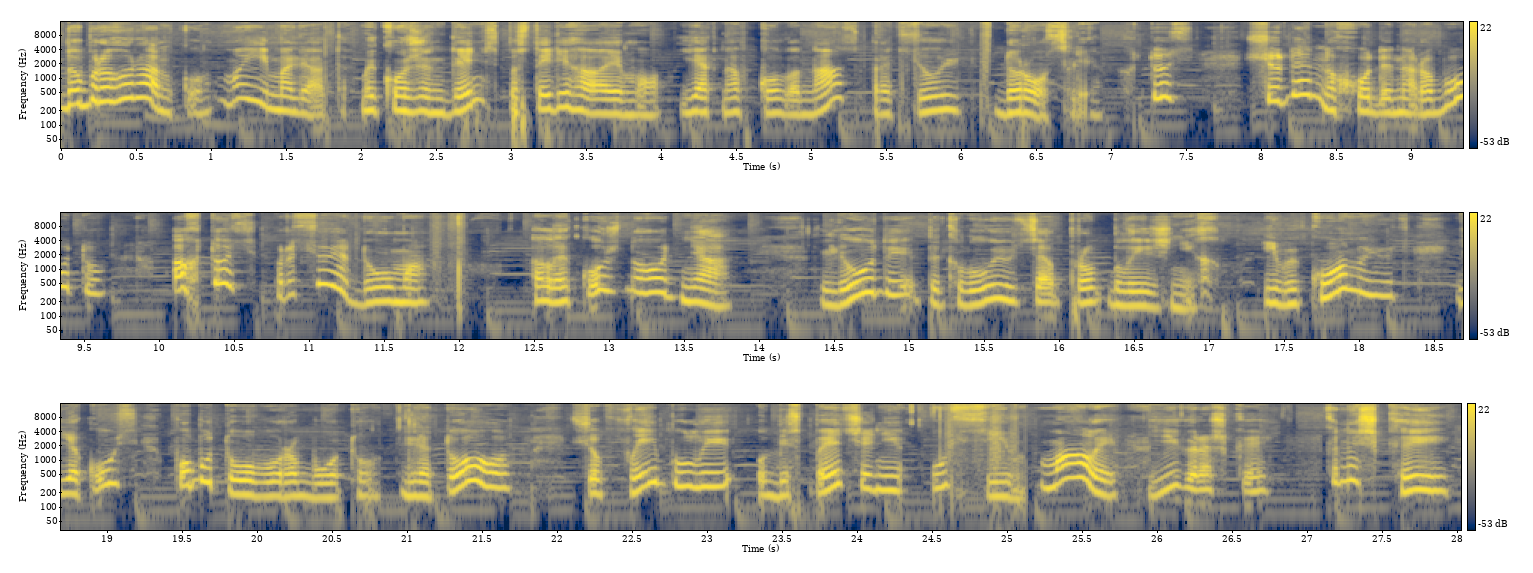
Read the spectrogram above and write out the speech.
Доброго ранку, мої малята. Ми кожен день спостерігаємо, як навколо нас працюють дорослі. Хтось щоденно ходить на роботу, а хтось працює вдома. Але кожного дня люди піклуються про ближніх і виконують якусь побутову роботу для того, щоб ви були обезпечені усім. Мали іграшки, книжки,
